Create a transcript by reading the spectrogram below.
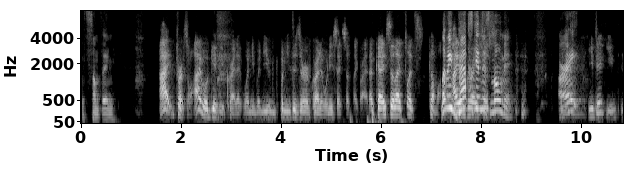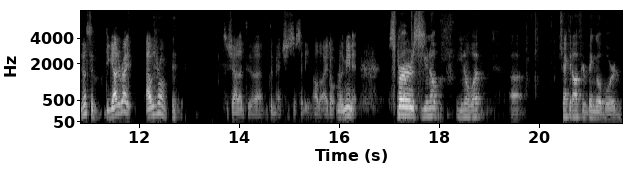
with something. I first of all, I will give you credit when you when you when you deserve credit when you say something right. Okay, so let's let's come on. Let me I bask in this moment. All right. You did. You listen. You got it right. I was wrong. So shout out to uh, to Manchester City, although I don't really mean it. No, Spurs. you know, you know what? Uh, check it off your bingo board.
